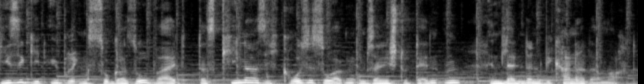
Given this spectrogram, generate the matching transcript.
Diese geht übrigens sogar so weit, dass China sich große Sorgen um seine Studenten in Ländern wie Kanada macht.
